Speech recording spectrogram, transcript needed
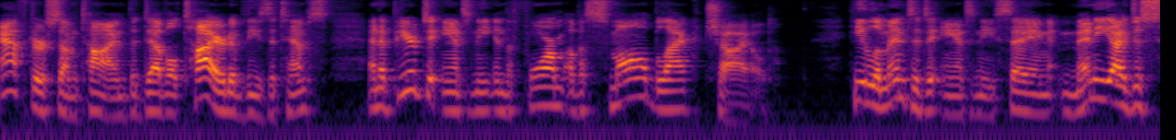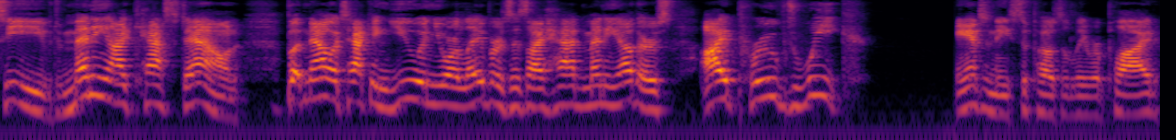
After some time, the devil tired of these attempts and appeared to Antony in the form of a small black child. He lamented to Antony, saying, Many I deceived, many I cast down, but now attacking you in your labors as I had many others, I proved weak. Antony supposedly replied,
